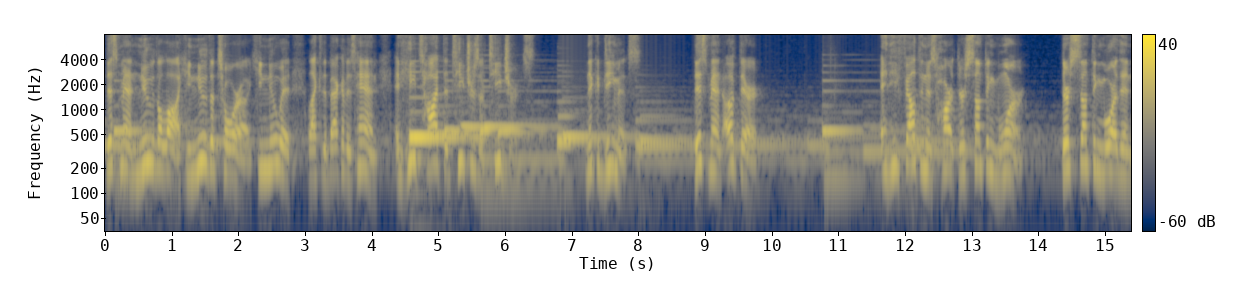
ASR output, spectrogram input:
This man knew the law, he knew the Torah, he knew it like the back of his hand, and he taught the teachers of teachers. Nicodemus, this man up there, and he felt in his heart there's something more. There's something more than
